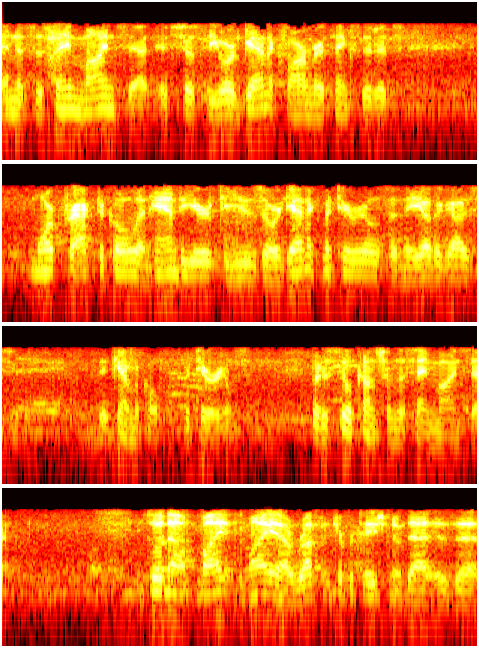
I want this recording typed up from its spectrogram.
And it's the same mindset. It's just the organic farmer thinks that it's more practical and handier to use organic materials than the other guys, the chemical materials. But it still comes from the same mindset. So now, my my uh, rough interpretation of that is that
